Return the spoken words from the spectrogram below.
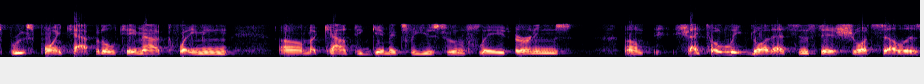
Spruce Point Capital came out claiming um, accounting gimmicks were used to inflate earnings. Um, should I totally ignore that since they're short sellers?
